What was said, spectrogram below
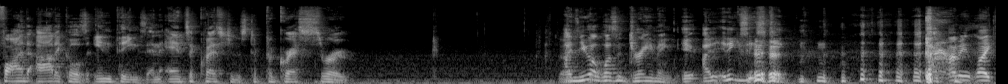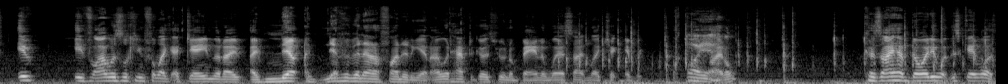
find articles in things and answer questions to progress through. I knew I wasn't dreaming. It, I, it existed. I mean, like if if I was looking for like a game that I I've never I've never been able to find it again, I would have to go through an abandonware site and like check every oh yeah. title. Because I have no idea what this game was.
